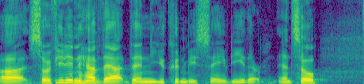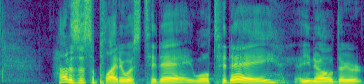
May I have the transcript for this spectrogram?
uh, so if you didn't have that, then you couldn't be saved either. And so, how does this apply to us today? Well, today, you know, there,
